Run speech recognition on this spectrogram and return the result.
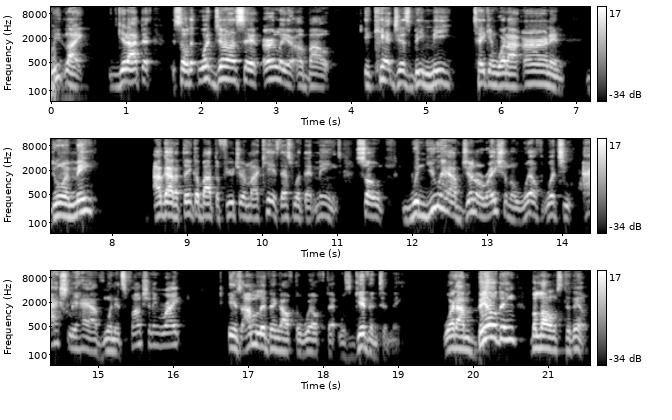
we like get out there. So that what John said earlier about it can't just be me taking what I earn and doing me. I got to think about the future of my kids. That's what that means. So when you have generational wealth, what you actually have when it's functioning right is I'm living off the wealth that was given to me. What I'm building belongs to them.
